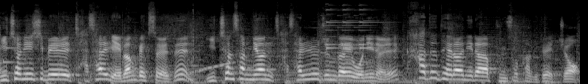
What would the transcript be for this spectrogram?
2021 자살 예방백서에는 2003년 자살률 증가의 원인을 카드 대란이라 분석하기도 했죠.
